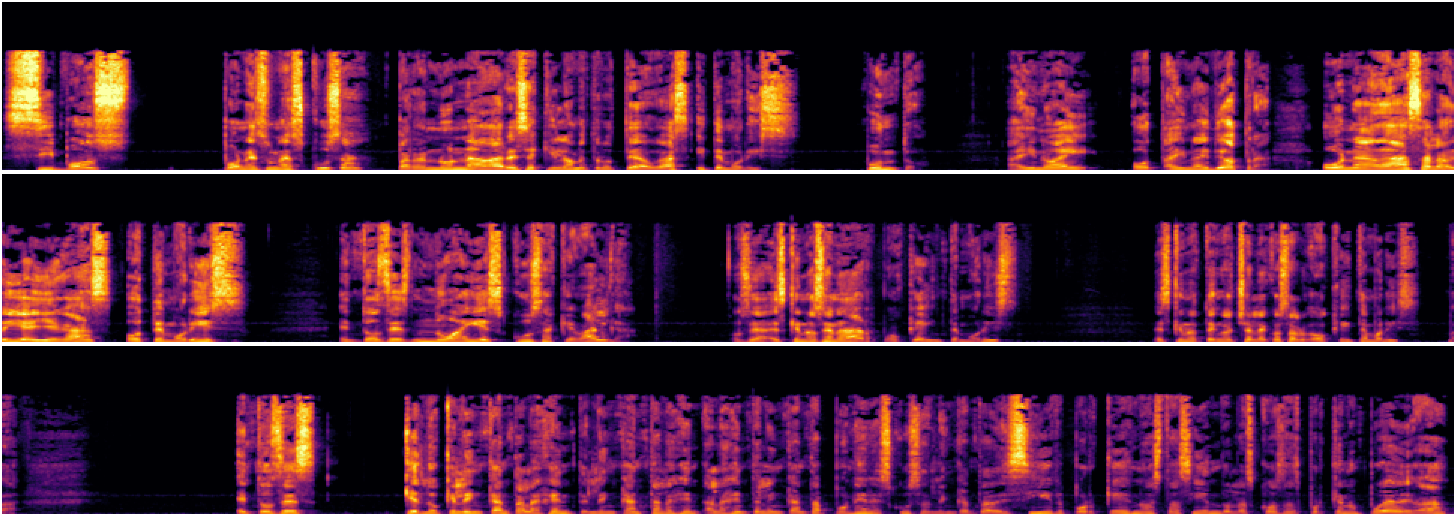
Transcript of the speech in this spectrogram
si vos pones una excusa para no nadar ese kilómetro, te ahogas y te morís. Punto. Ahí no hay, ahí no hay de otra. O nadás a la orilla y llegas o te morís. Entonces no hay excusa que valga. O sea, es que no sé nadar. Ok, te morís. Es que no tengo chalecos. Ok, te morís. ¿va? Entonces, ¿qué es lo que le encanta a la gente? Le encanta a la gente, a la gente le encanta poner excusas, le encanta decir por qué no está haciendo las cosas, por qué no puede, ¿va?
